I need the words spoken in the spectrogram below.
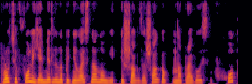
Против воли я медленно поднялась на ноги и шаг за шагом направилась в ход,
